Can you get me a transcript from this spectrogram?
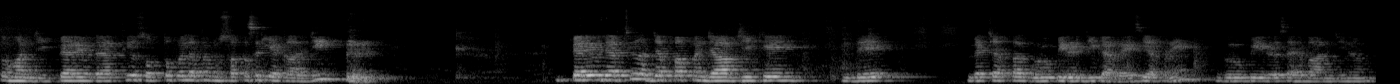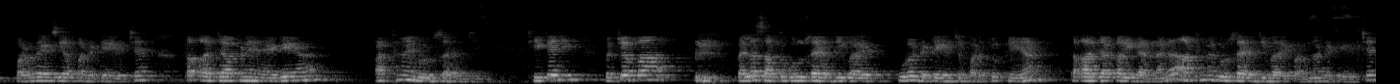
ਵਿਦਿਆਰਥੀਓ, ਸਭ ਤੋਂ ਪਹਿਲਾਂ ਤੁਹਾਨੂੰ ਸਤਿ ਸ੍ਰੀ ਅਕਾਲ ਜੀ। ਪਿਆਰੇ ਵਿਦਿਆਰਥੀਓ, ਅੱਜ ਆਪਾਂ ਪੰਜਾਬ ਜੀਕੇ ਦੇ ਵਿੱਚ ਆਪਾਂ ਗੁਰੂ ਪੀਰੀਅਡ ਜੀ ਕਰ ਰਹੇ ਸੀ ਆਪਣੇ। ਗੁਰੂ ਪੀਰੀਅਡ ਸਹਿਬਾਨ ਜੀ ਨੂੰ ਪੜ੍ਹ ਰਹੇ ਸੀ ਆਪਾਂ ਡਿਟੇਲ 'ਚ। ਤਾਂ ਅੱਜ ਆਪਣੇ ਹੈਗੇ ਆ 8ਵੇਂ ਗੁਰੂ ਸਾਹਿਬ ਜੀ। ਠੀਕ ਹੈ ਜੀ? ਬੱਚੋ, ਆਪਾਂ ਪਹਿਲਾਂ ਸੱਤ ਗੁਰੂ ਸਾਹਿਬ ਜੀ ਬਾਰੇ ਪੂਰਾ ਡਿਟੇਲ 'ਚ ਪੜ੍ਹ ਚੁੱਕੇ ਆ ਤਾਂ ਅੱਜ ਆਪਾਂ ਕੀ ਕਰਨਾਗਾ 8ਵੇਂ ਗੁਰੂ ਸਾਹਿਬ ਜੀ ਬਾਰੇ ਪੜ੍ਹਨਾ ਡਿਟੇਲ 'ਚ।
